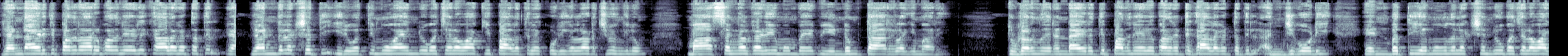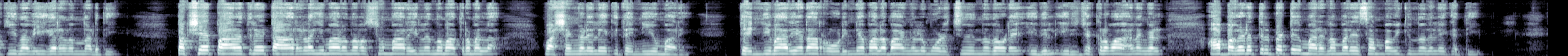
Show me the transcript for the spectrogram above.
രണ്ടായിരത്തി പതിനാറ് പതിനേഴ് കാലഘട്ടത്തിൽ രണ്ട് ലക്ഷത്തി ഇരുപത്തി മൂവായിരം രൂപ ചെലവാക്കി പാലത്തിലെ കുഴികൾ അടച്ചുവെങ്കിലും മാസങ്ങൾ കഴിയും മുമ്പേ വീണ്ടും ടാർ ഇളകി മാറി. തുടർന്ന് രണ്ടായിരത്തി പതിനേഴ് പതിനെട്ട് കാലഘട്ടത്തിൽ അഞ്ച് കോടി എൺപത്തി മൂന്ന് ലക്ഷം രൂപ ചെലവാക്കി നവീകരണം നടത്തി. പക്ഷേ പാലത്തിലെ ടാറിളകി മാറുന്ന പ്രശ്നം മാറിയില്ലെന്ന് മാത്രമല്ല വശങ്ങളിലേക്ക് തെന്നിയും മാറി. തെന്നി മാറിയ റോഡിന്റെ പല ഭാഗങ്ങളും ഉഴച്ചു നിന്നതോടെ ഇതിൽ ഇരുചക്ര വാഹനങ്ങൾ അപകടത്തിൽപ്പെട്ട് മരണം വരെ സംഭവിക്കുന്നതിലേക്കെത്തി.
